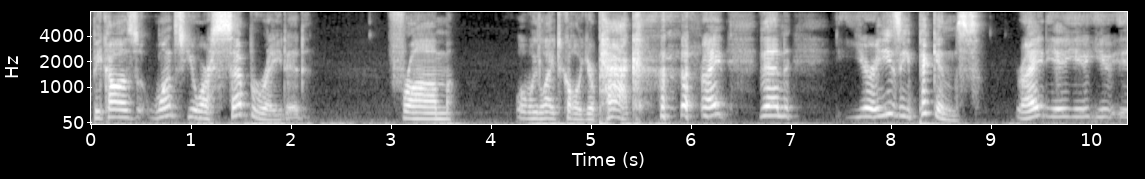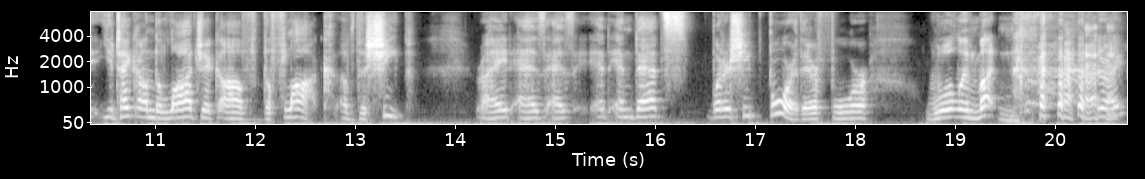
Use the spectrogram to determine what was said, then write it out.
Because once you are separated from what we like to call your pack, right? Then you're easy pickings, right? You, you, you, you take on the logic of the flock, of the sheep, right? As, as, and, and that's what are sheep for? They're for wool and mutton, right?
